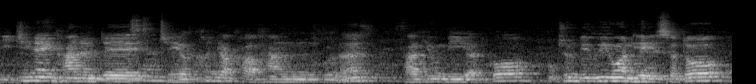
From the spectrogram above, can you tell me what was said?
이 진행하는데 제일 큰 역할 한 분은 박유미였고 준비위원회에서도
